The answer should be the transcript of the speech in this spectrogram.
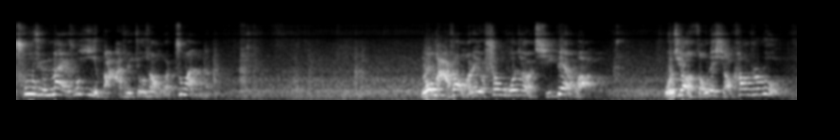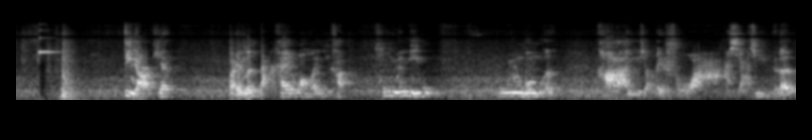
出去卖出一把去，就算我赚的。我马上我这个生活就要起变化了，我就要走这小康之路了。第二天，把这门打开了，往外一看，彤云密布，乌云滚滚。咔啦一个响雷，唰下起雨来了。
